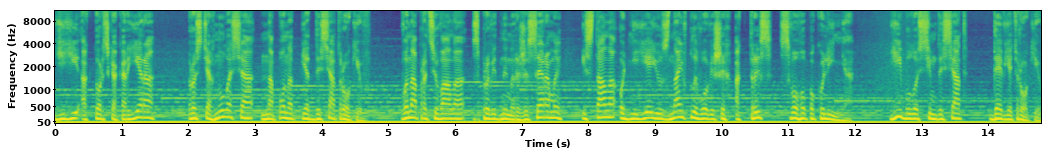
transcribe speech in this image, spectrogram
Її акторська кар'єра розтягнулася на понад 50 років. Вона працювала з провідними режисерами і стала однією з найвпливовіших актрис свого покоління. Їй було 79 років.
